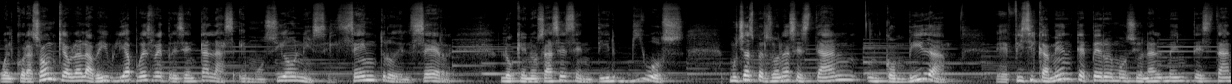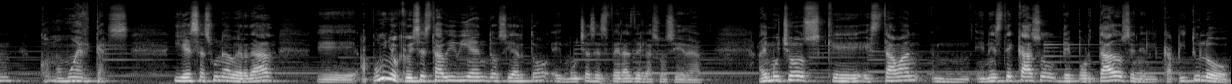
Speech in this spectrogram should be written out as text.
o el corazón que habla la Biblia, pues representa las emociones, el centro del ser, lo que nos hace sentir vivos. Muchas personas están con vida eh, físicamente, pero emocionalmente están como muertas. Y esa es una verdad eh, a puño que hoy se está viviendo, ¿cierto?, en muchas esferas de la sociedad. Hay muchos que estaban, mm, en este caso, deportados en el capítulo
